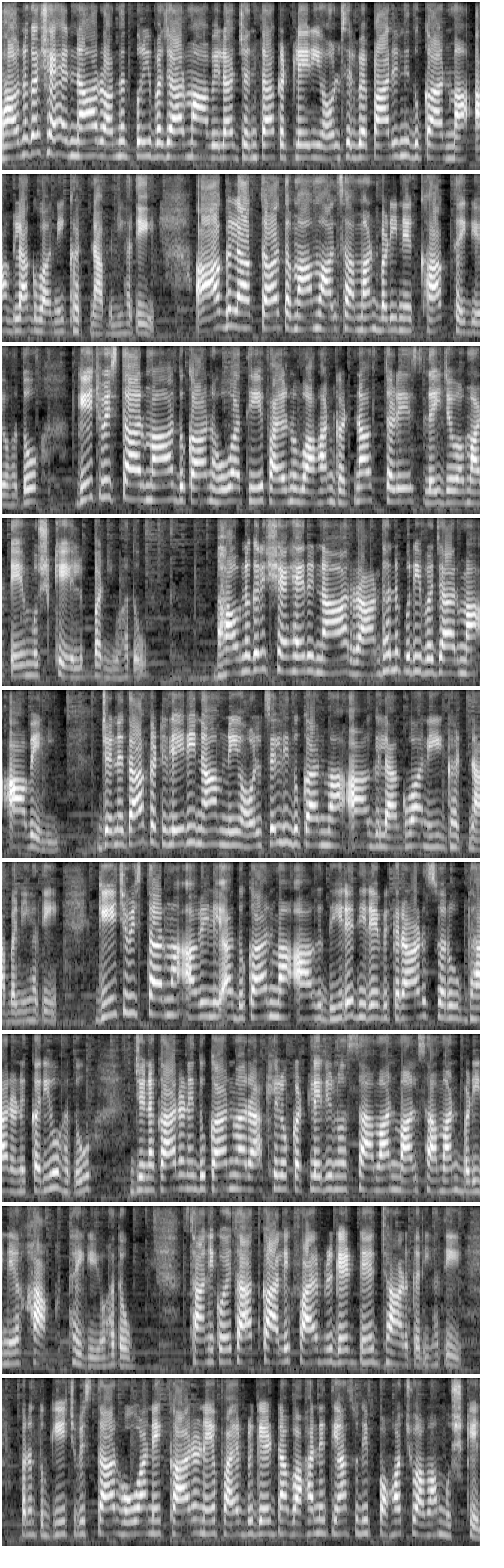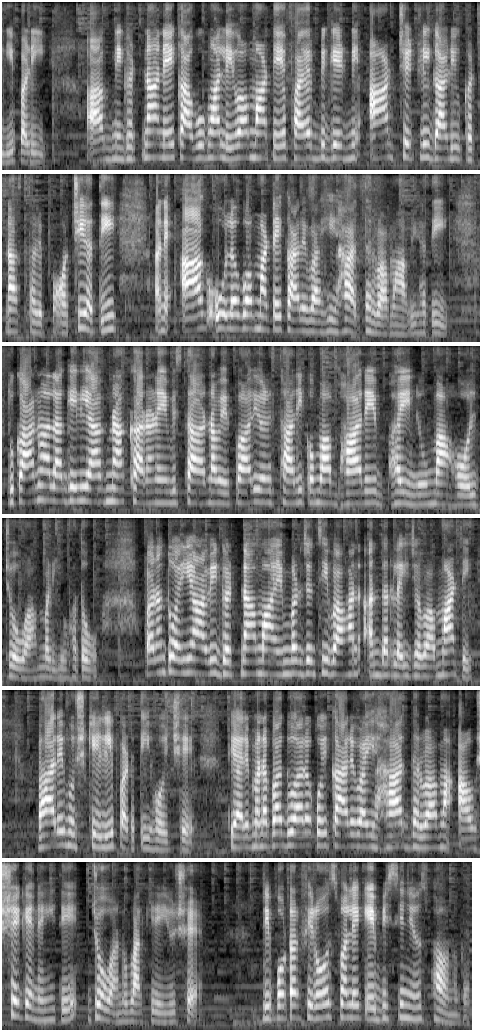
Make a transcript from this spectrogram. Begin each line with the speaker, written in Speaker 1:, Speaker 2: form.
Speaker 1: ભાવનગર શહેરના રાંધનપુરી બજારમાં આવેલા જનતા કટલેરી હોલસેલ વેપારીની દુકાનમાં આગ લાગવાની ઘટના બની હતી. આગ લાગતા તમામ માલ સામાન બળીને ખાક થઈ ગયો હતો. ગીચ વિસ્તારમાં દુકાન હોવાથી ફાયરનું વાહન ઘટના સ્થળે લઈ જવા માટે મુશ્કેલ બન્યું હતું. ભાવનગર શહેરના રાંધનપુરી બજારમાં આવેલી જનતા કટલેરી નામની હોલસેલની દુકાનમાં આગ લાગવાની ઘટના બની હતી. ગીચ વિસ્તારમાં આવેલી આ દુકાનમાં આગ ધીરે ધીરે વિકરાળ સ્વરૂપ ધારણ કર્યું હતું, જેના કારણે દુકાનમાં રાખેલો કટલેરીનો સામાન માલ સામાન બળીને ખાક થઈ ગયો હતો. સ્થાનિકોએ તાત્કાલિક ફાયર બ્રિગેડને જાણ કરી હતી, પરંતુ ગીચ વિસ્તાર હોવાને કારણે ફાયર બ્રિગેડના વાહને ત્યાં સુધી પહોંચવામાં મુશ્કેલી પડી. આગની ઘટનાને કાબૂમાં લેવા માટે ફાયર બ્રિગેડની આઠ જેટલી ગાડીઓ ઘટના સ્થળે પહોંચી હતી અને આગ ઓલવવા માટે કાર્યવાહી હાથ ધરવામાં આવી હતી. દુકાનમાં લાગેલી આગના કારણે વિસ્તારના વેપારીઓ અને સ્થાનિકોમાં ભારે ભયનો માહોલ જોવા મળ્યો હતો. પરંતુ અહીંયા આવી ઘટનામાં ઇમરજન્સી વાહન અંદર લઈ જવા માટે ભારે મુશ્કેલી પડતી હોય છે. ત્યારે મનપા દ્વારા કોઈ કાર્યવાહી હાથ ધરવામાં આવશે કે નહીં તે જોવાનું બાકી રહ્યું છે. Reporter Firoz Malek, ABC news Bhavnagar.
